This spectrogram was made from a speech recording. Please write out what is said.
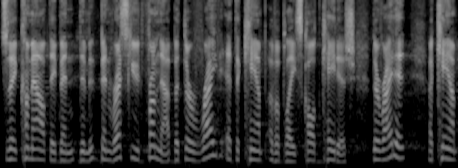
So they've come out, they've been, they've been rescued from that, but they're right at the camp of a place called Kadesh. They're right at a camp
